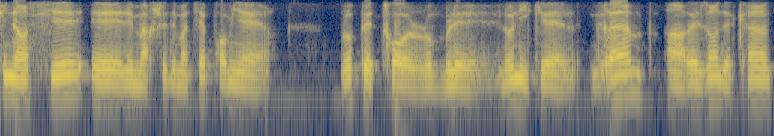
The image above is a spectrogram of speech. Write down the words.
financiers et les marchés des matières premières. Le pétrole, le blé, le nickel grimpent en raison des craintes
